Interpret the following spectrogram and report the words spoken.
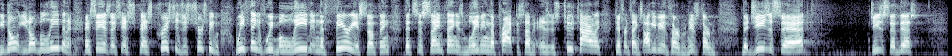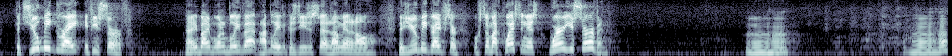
You don't, you don't believe in it. And see, as, as, as Christians, as church people, we think if we believe in the theory of something, that's the same thing as believing in the practice of it. It is two entirely different things. I'll give you the third one. Here's the third one. That Jesus said, Jesus said this, that you'll be great if you serve. Now, anybody want to believe that? I believe it because Jesus said it. I'm in it all. That you'll be great if you serve. Well, so my question is, where are you serving? Uh-huh. Uh huh.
